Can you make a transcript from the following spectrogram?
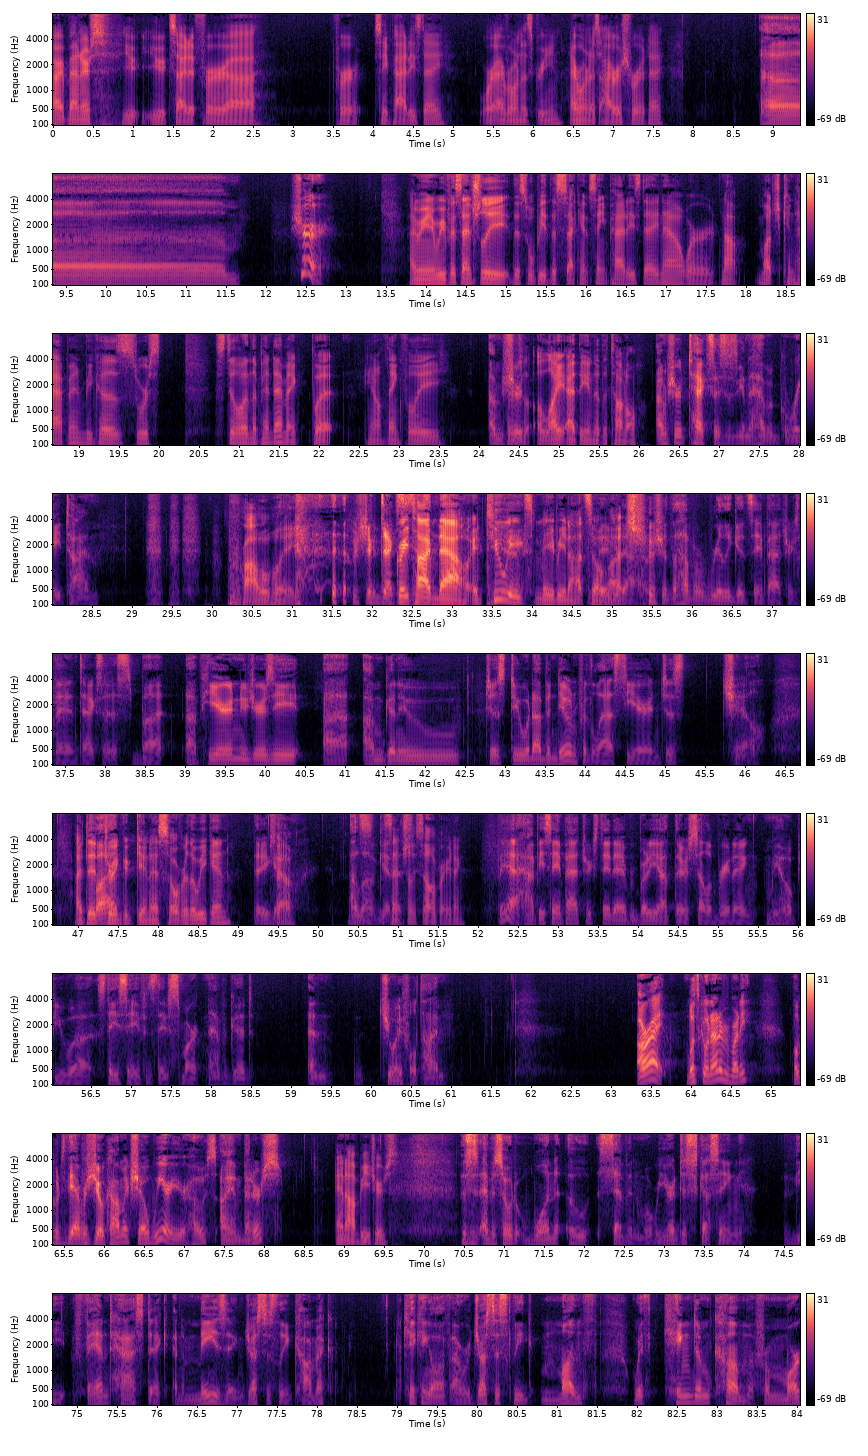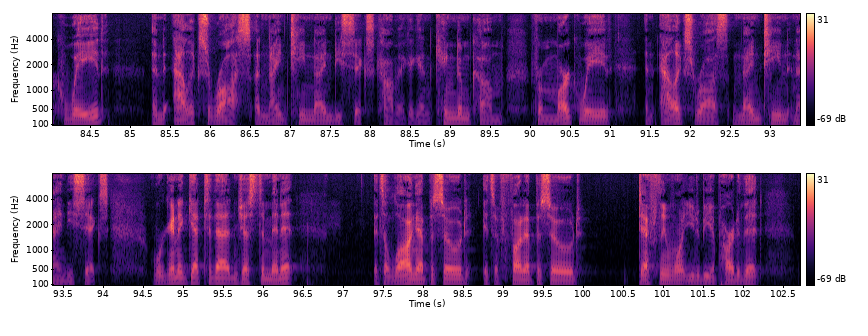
All right, Benners, you you excited for uh for St. Patty's Day, where everyone is green, everyone is Irish for a day? Um, sure. I mean, we've essentially this will be the second St. Patty's Day now, where not much can happen because we're s- still in the pandemic. But you know, thankfully, I'm sure. a light at the end of the tunnel. I'm sure Texas is gonna have a great time. Probably I'm sure Texas. great time now. In two Yeah. weeks, maybe not so maybe much. not. I'm sure they'll have a really good St. Patrick's Day in Texas, but up here in New Jersey, uh, I'm gonna just do what I've been doing for the last year and just chill. I did But- drink a Guinness over the weekend. There you So, go. I love Guinness. Essentially celebrating. But yeah, happy St. Patrick's Day to everybody out there celebrating. We hope you uh, stay safe and stay smart and have a good and joyful time. All right, what's going on, everybody? Welcome to the Average Joe Comic Show. We are your hosts. I am Betters. And I'm Beechers. This is episode 107, where we are discussing the fantastic and amazing Justice League comic, kicking off our Justice League month with Kingdom Come from Mark Waid and Alex Ross, a 1996 comic. Again, Kingdom Come from Mark Waid and Alex Ross, 1996. We're going to get to that in just a minute. It's a long episode, it's a fun episode. Definitely want you to be a part of it.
